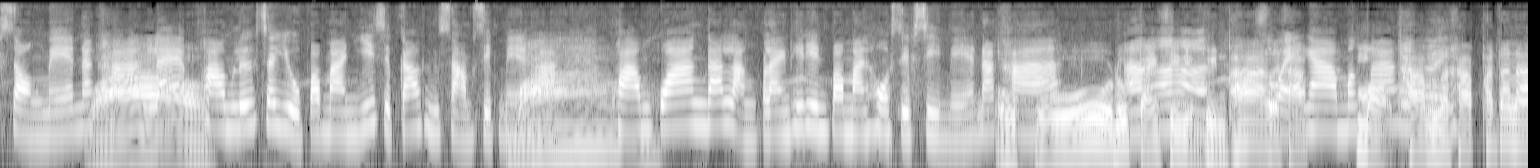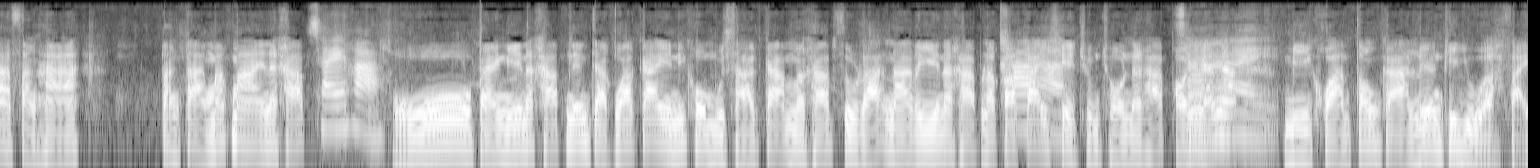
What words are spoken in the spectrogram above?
62 เมตรนะคะ ว้าวและความลึกจะอยู่ประมาณ 29-30 เมตรค่ะ ว้าว ความกว้างด้านหลังแปลงที่ดินประมาณ 64 เมตรนะโอ้คะ โหรูปแปลงสี่เหลี่ยมผืนผ้าสนะวยครับงามมากๆเหมาะเลยทำนะครับ พัฒนาสังหา ต่างๆ มากมายนะครับ ใช่ค่ะ โอ้แปลงนี้นะครับ เนื่องจากว่าใกล้นิคมอุตสาหกรรมนะครับ สุรนารีนะครับ แล้วก็ค่ะใกล้เขตชุมชนนะครับ เพราะใช่ฉะนั้นนะมีความต้องการเรื่องที่อยู่อาศัย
